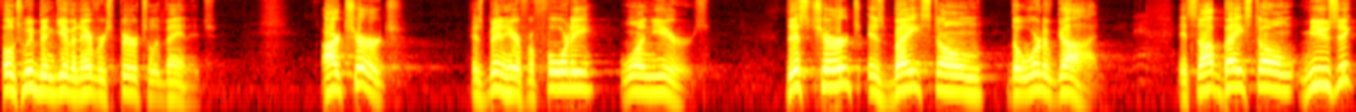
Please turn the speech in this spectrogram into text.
Folks, we've been given every spiritual advantage. Our church has been here for 41 years. This church is based on the Word of God. It's not based on music.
